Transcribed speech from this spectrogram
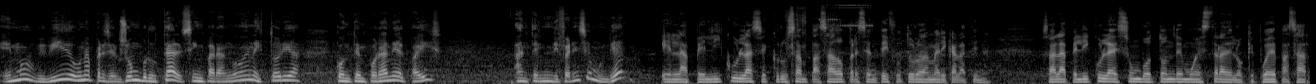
Hemos vivido una persecución brutal, sin parangón en la historia contemporánea del país, ante la indiferencia mundial en la película se cruzan pasado, presente y futuro de América Latina. O sea, la película es un botón de muestra de lo que puede pasar.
